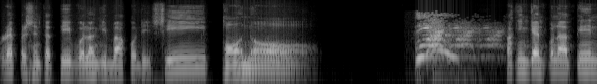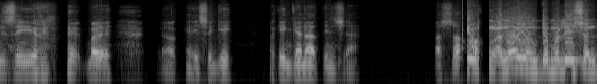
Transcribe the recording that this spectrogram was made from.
representative, walang iba kundi si Pono. Pakinggan po natin si... okay, sige. Pakinggan natin siya. Pasok. yung ano yung demolition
